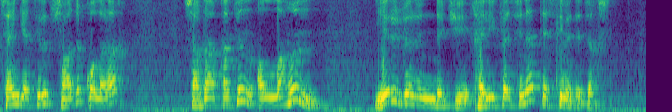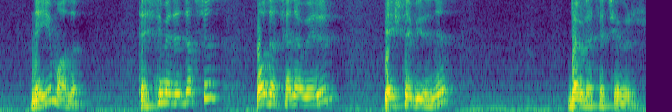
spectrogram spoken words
Sen getirip sadık olarak sadakatin Allah'ın yer üzerindeki halifesine teslim edeceksin. Neyi malı? Teslim edeceksin. O da sana verir. Beşte birini devlete çevirir.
